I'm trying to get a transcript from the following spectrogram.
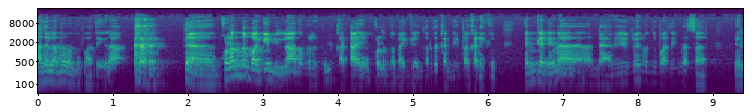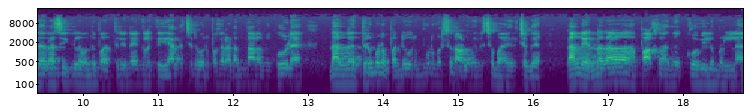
அது இல்லாம வந்து பாத்தீங்கன்னா த- குழந்தை பாக்கியம் இல்லாதவங்களுக்கும் கட்டாயம் குழந்தை பாக்கியங்கிறது கண்டிப்பாக கிடைக்கும். ஏன்னு கேட்டீங்கன்னா நிறைய பேர் வந்து பார்த்தீங்கன்னா சார் நிலராசிகளை வந்து பார்த்தீங்கன்னா எங்களுக்கு ஏழு ஒரு பக்கம் நடந்தாலுமே கூட நாங்கள் திருமணம் பண்ணி ஒரு மூணு வருஷம் நாலு வருஷம் ஆயிடுச்சுங்க நாங்கள் என்னதான் பார்க்காத கோவிலும் இல்லை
